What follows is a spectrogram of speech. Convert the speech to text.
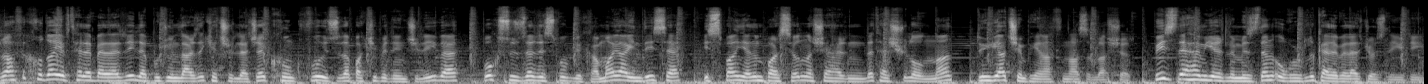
Rafiq Xudayev tələbələri ilə bu günlərdə keçiriləcək Kung Fu üzrə Bakı birinciliyi və boks üzrə Respublika, may ayında isə İspaniyanın Barselona şəhərində təşkil olunan dünya çempionatına hazırlaşır. Biz də həm yerlimizdən uğurlu qələbələr gözləyirik.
